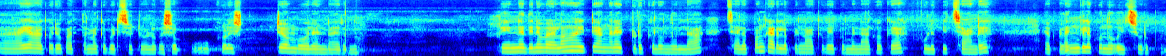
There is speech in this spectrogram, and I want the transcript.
കായ ആകെ ഒരു പത്തെണ്ണമൊക്കെ പിടിച്ചിട്ടുള്ളൂ. പക്ഷെ പൂക്കൾ ഇഷ്ടം പോലെ ഉണ്ടായിരുന്നു. പിന്നെ ഇതിന് വെള്ളമായിട്ട് അങ്ങനെ ഇട്ടുകൊടുക്കലൊന്നുമില്ല. ചിലപ്പം കടലപ്പിണ്ണാക്ക് വേപ്പൻ പിണ്ണാക്കൊക്കെ പുളിപ്പിച്ചാണ്ട് എപ്പോഴെങ്കിലൊക്കെ ഒന്ന് ഒഴിച്ചു കൊടുക്കും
